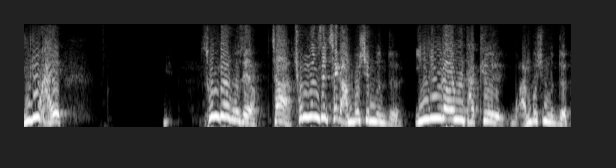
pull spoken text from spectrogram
유료 가입 손들어 보세요. 자, 총균세 책 안 보신 분들, 인류라는 다큐 뭐안 보신 분들,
